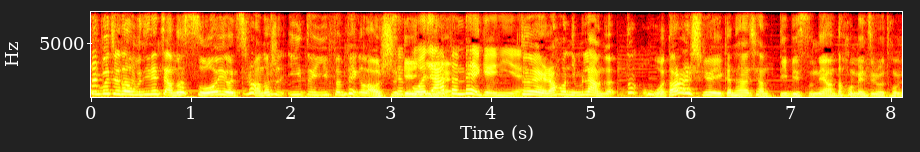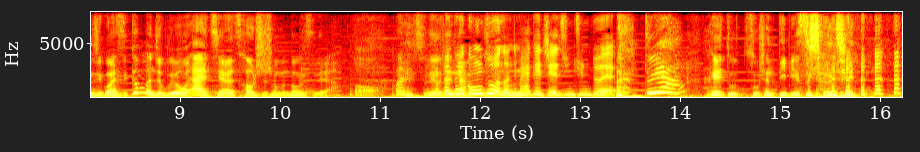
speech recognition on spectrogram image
你不觉得我们今天讲的所有基本上都是一对一分配个老师给你？国家分配给你，对，然后你们两个都，我当然是愿意跟他像迪比斯那样到后面进入同居关系，根本就不用为爱情而操持什么东西的呀。哦，哎，觉得有点分配工作呢，你们还可以直接进军队。对呀、可以组组成迪比斯圣军。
